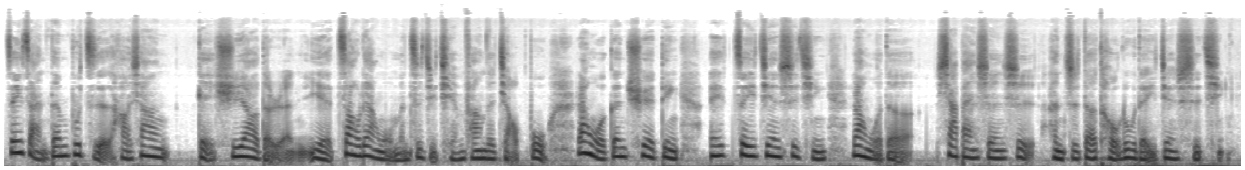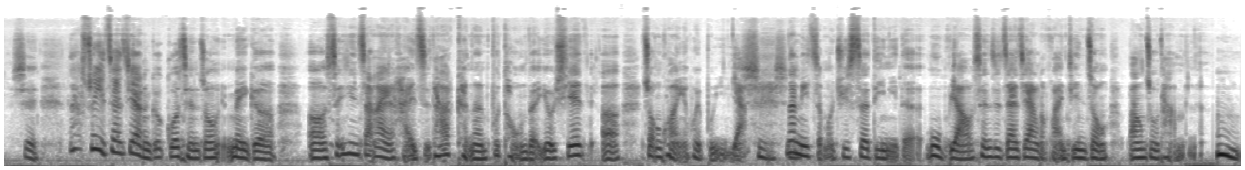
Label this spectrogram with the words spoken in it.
这一盏灯不止好像。给需要的人，也照亮我们自己前方的脚步，让我更确定，哎，这一件事情让我的下半生是很值得投入的一件事情。是，那所以在这样一个过程中，每个呃身心障碍的孩子，他可能不同的，有些呃状况也会不一样。是，是，那你怎么去设定你的目标，甚至在这样的环境中帮助他们呢？嗯。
